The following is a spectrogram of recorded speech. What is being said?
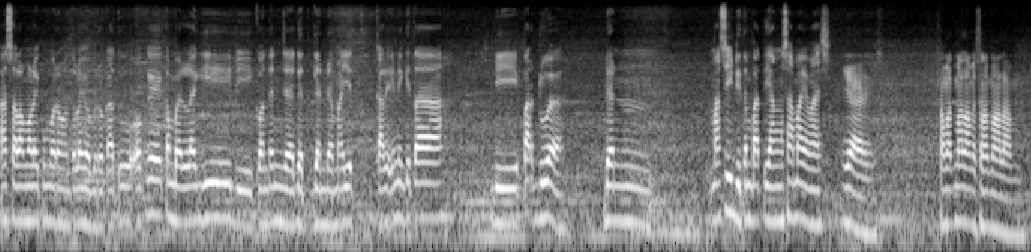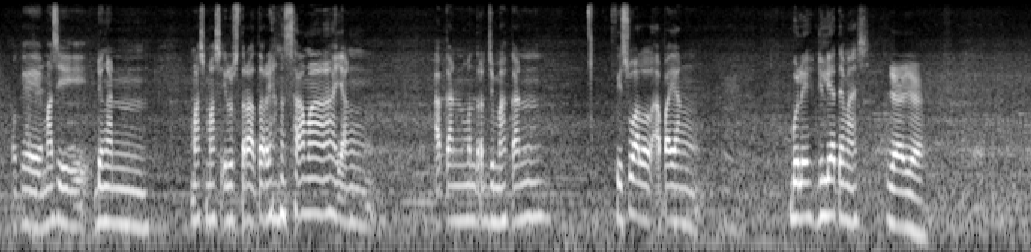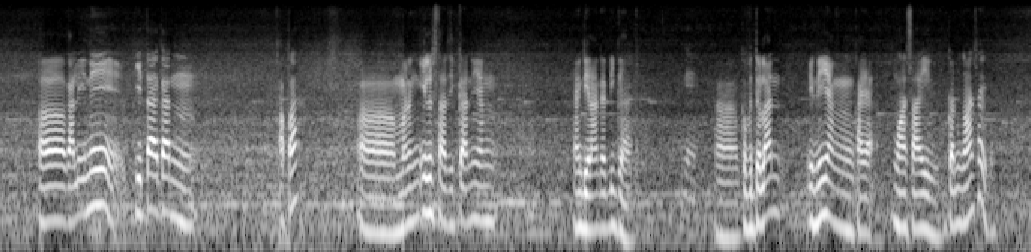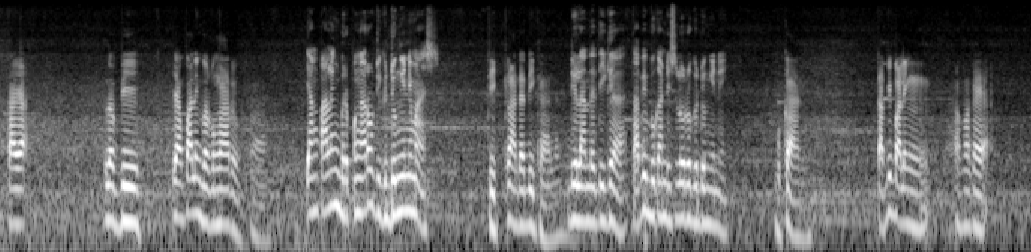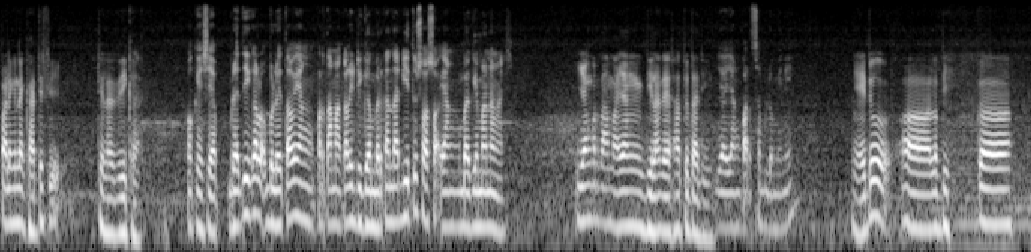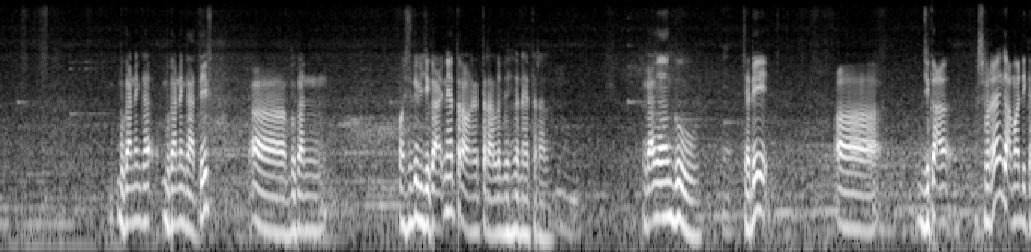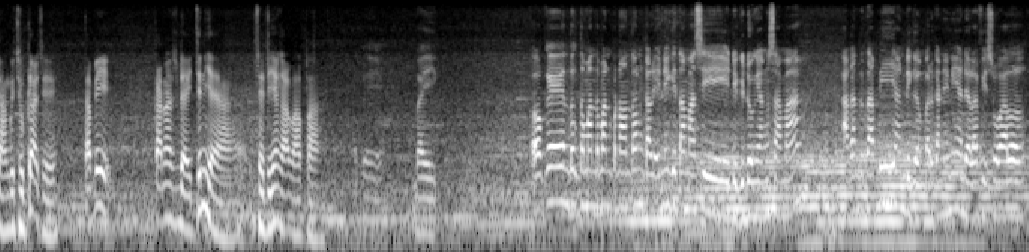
Assalamualaikum warahmatullahi wabarakatuh. Oke, kembali lagi di konten Jagat Ganda Mayit. Kali ini kita di part 2 dan masih di tempat yang sama ya, Mas. Ya, selamat malam, selamat malam. Oke, masih dengan mas-mas ilustrator yang sama yang akan menerjemahkan visual apa yang boleh dilihat ya, Mas. Ya, ya. Eh, kali ini kita akan apa? Eh, mengilustrasikan yang yang di lantai tiga. Eh, kebetulan ini yang kayak menguasai, bukan menguasai, kayak lebih yang paling berpengaruh Yang paling berpengaruh di gedung ini, Mas. di lantai tiga, Di lantai 3, tapi bukan di seluruh gedung ini. bukan. Tapi paling apa kayak paling negatif di lantai tiga. Oke, siap. Berarti kalau boleh tahu yang pertama kali digambarkan tadi itu sosok yang bagaimana, Mas? Yang pertama yang di lantai satu tadi. Ya, yang part sebelum ini. ya itu eh, lebih ke bukan nega- bukan negatif eh, bukan positif juga netral netral lebih ke netral nggak ganggu jadi eh, juga sebenarnya nggak mau diganggu juga sih tapi karena sudah izin ya jadinya nggak apa-apa Oke, baik. Oke, untuk teman-teman penonton kali ini kita masih di gedung yang sama. Akan tetapi yang digambarkan ini adalah visual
